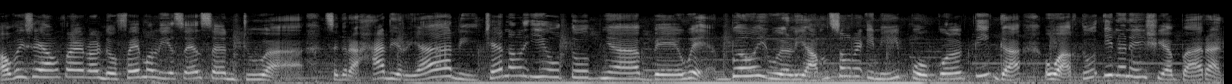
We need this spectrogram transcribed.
Official trailer The Family Season 2 Segera hadir ya di channel YouTube-nya BW Boy William sore ini pukul 3 waktu Indonesia Barat.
